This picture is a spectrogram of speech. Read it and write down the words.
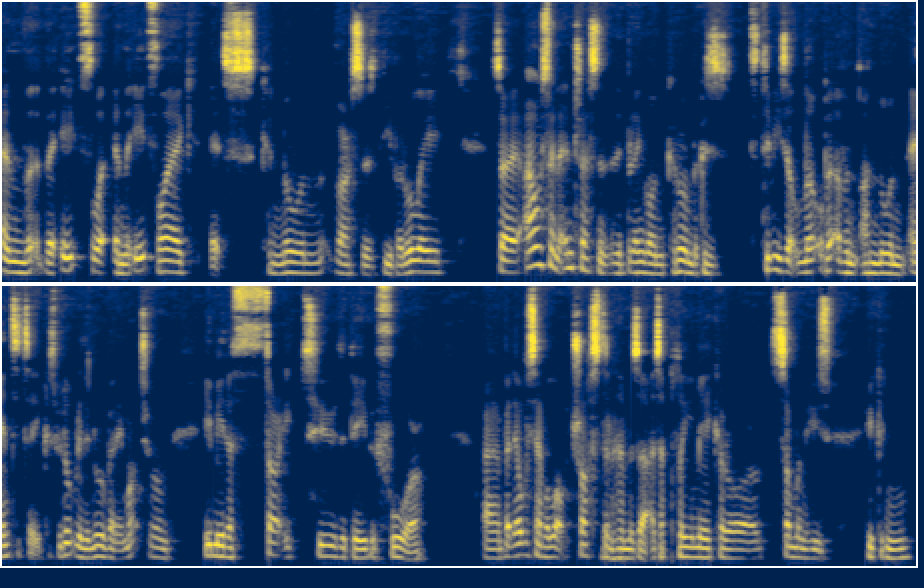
In the, the eighth in the eighth leg, it's Cannone versus Di Veroli. So I always find it interesting that they bring on Cannone because to me he's a little bit of an unknown entity because we don't really know very much of him. He made a 32 the day before, uh, but they obviously have a lot of trust in him as a, as a playmaker or someone who's who can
